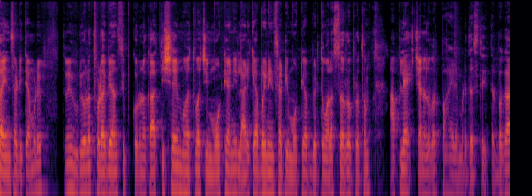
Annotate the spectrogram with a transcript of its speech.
ताईंसाठी. त्यामुळे तुम्ही व्हिडिओला थोडा बियान स्किप करू नका. अतिशय महत्त्वाची मोठी आणि लाडक्या बहिणींसाठी मोठी अपडेट तुम्हाला सर्वप्रथम आपल्या चॅनलवर पाहायला मिळत असते. तर बघा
